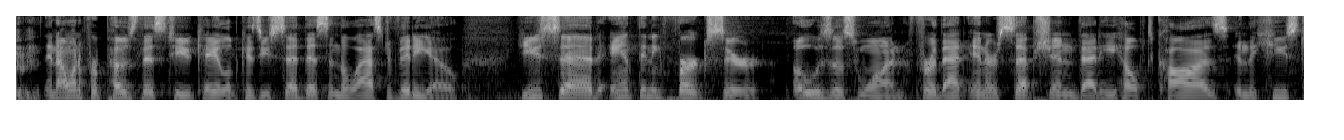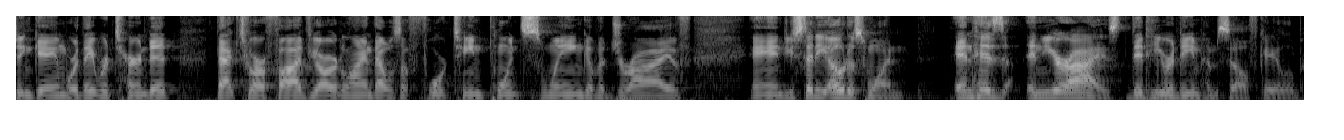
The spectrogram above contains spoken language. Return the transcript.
and I want to propose this to you, Caleb, because you said this in the last video. You said Anthony Firkser owes us one for that interception that he helped cause in the Houston game where they returned it back to our five yard line. That was a 14 point swing of a drive. And you said he owed us one. In his, in your eyes, did he redeem himself, Caleb,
